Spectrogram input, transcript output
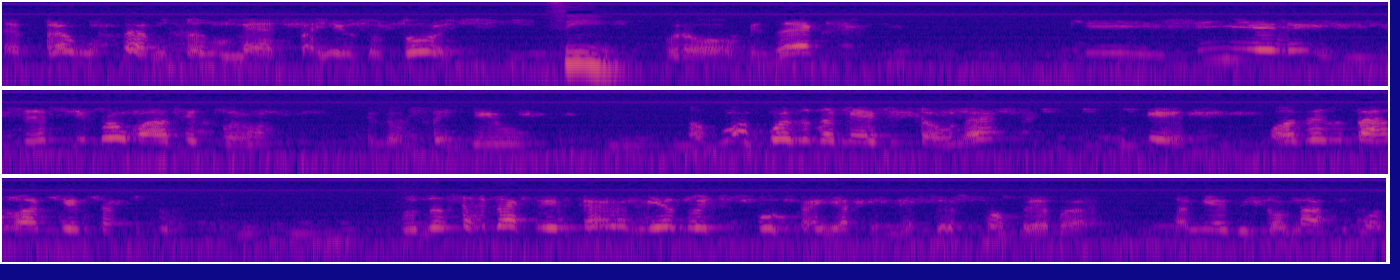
é, pergun- perguntando ao médico aí, os doutores, Sim. por Obsex, que se ele, se esse bromazepam, ele ofendeu alguma coisa da minha visão, né? Porque às vezes eu estava no aquele já quando eu saí daquele cara, meia-noite e pouco, aí aconteceu esse problema na minha visão na rua.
